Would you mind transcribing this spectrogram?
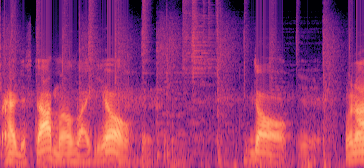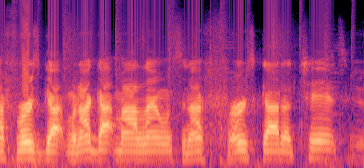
I had to stop him. I was like, "Yo, dog." Yeah. When I first got when I got my allowance and I first got a chance, Yeah.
